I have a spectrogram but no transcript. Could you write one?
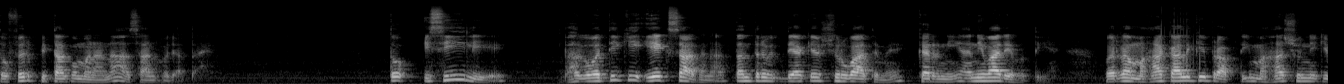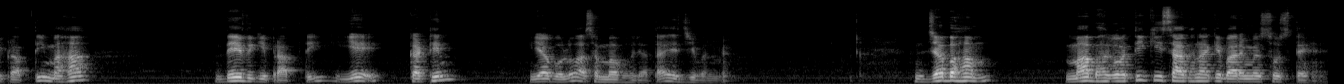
तो फिर पिता को मनाना आसान हो जाता है। तो इसीलिए भगवती की एक साधना तंत्र विद्या के शुरुआत में करनी अनिवार्य होती है। वरना महाकाल की प्राप्ति, महाशून्य की प्राप्ति, महादेव की प्राप्ति, ये कठिन या बोलो, असंभव हो जाता है इस जीवन में। जब हम माँ भगवती की साधना के बारे में सोचते हैं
